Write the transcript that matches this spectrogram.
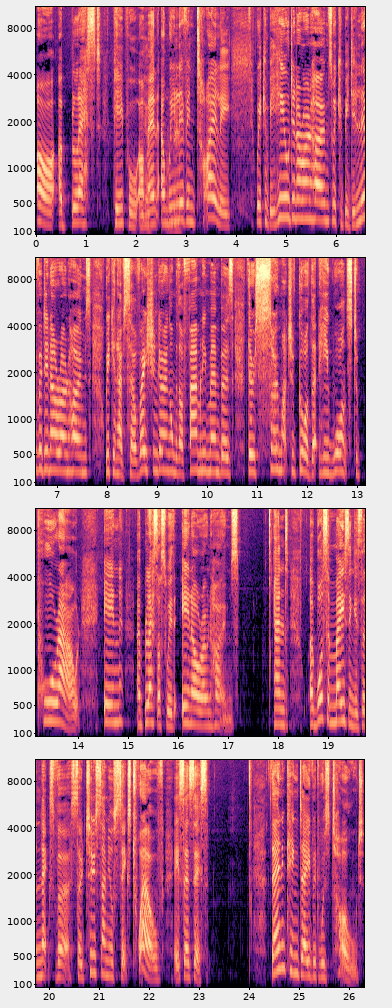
are a blessed people. Amen. And we Amen. live entirely. We can be healed in our own homes. We can be delivered in our own homes. We can have salvation going on with our family members. There is so much of God that He wants to pour out in and bless us with in our own homes. And uh, what's amazing is the next verse. So 2 Samuel 6 12, it says this Then King David was told,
